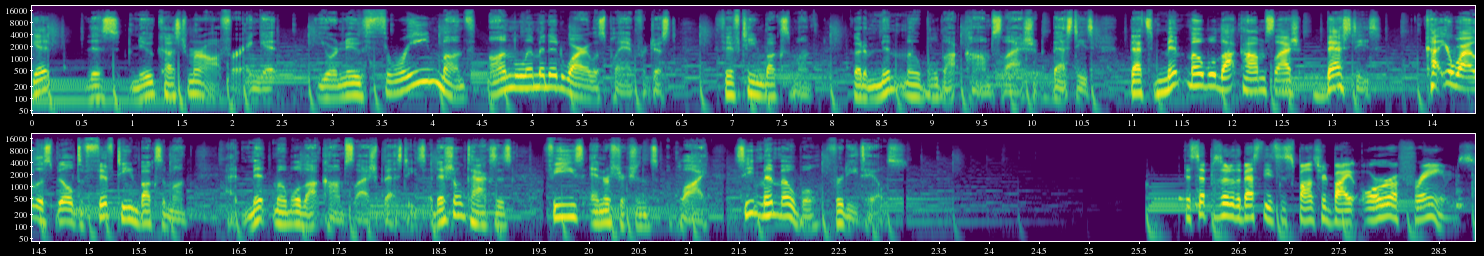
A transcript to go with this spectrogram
Get this new customer offer and get your new three month unlimited wireless plan for just 15 bucks a month, go to mintmobile.com slash besties. That's mintmobile.com slash besties. Cut your wireless bill to 15 bucks a month at mintmobile.com slash besties. Additional taxes, fees, and restrictions apply. See Mint Mobile for details. This episode of The Besties is sponsored by Aura Frames.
